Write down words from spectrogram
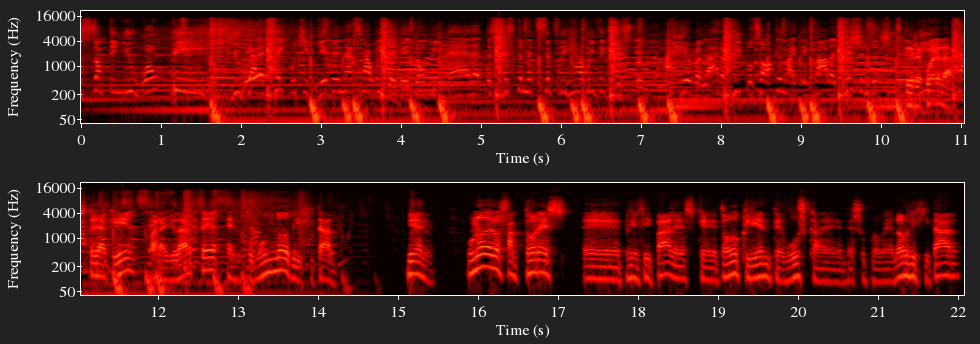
or something you won't be. You gotta take what you're given, that's how we live it. Don't be mad at the system, it's simply how we've existed. I hear a lot of people talking like they politicians Y recuerda, estoy aquí para ayudarte en tu mundo digital. Bien, uno de los factores eh, principales que todo cliente busca de, su proveedor digital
